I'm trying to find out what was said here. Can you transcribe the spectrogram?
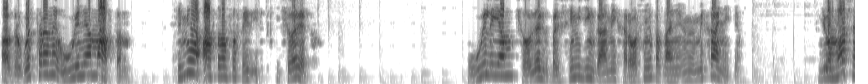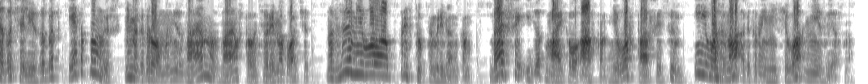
А с другой стороны, Уильям Афтон, Семья Астонов состоит из пяти человек. Уильям – человек с большими деньгами и хорошими познаниями в механике. Его младшая дочь Элизабет и этот малыш, имя которого мы не знаем, но знаем, что он все время плачет. Назовем его преступным ребенком. Дальше идет Майкл Афтон, его старший сын, и его жена, о которой ничего не известно.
